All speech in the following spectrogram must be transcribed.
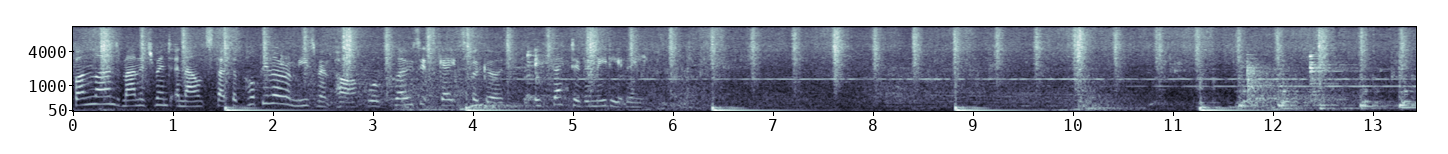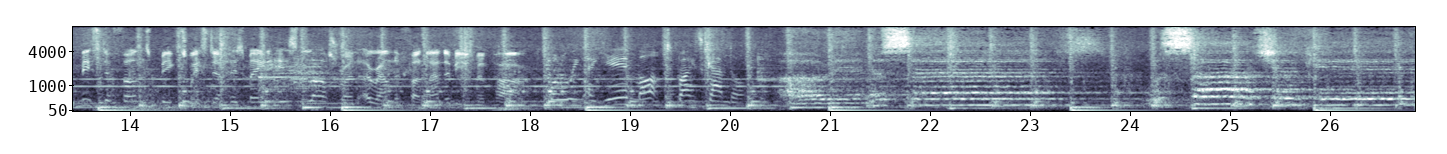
Funland Management announced that the popular amusement park will close its gates for good, effective immediately. Mr. Fun's Big Twister has made it its last run around the Funland amusement park. Following a year marked by scandal. Our innocence was such a gift.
